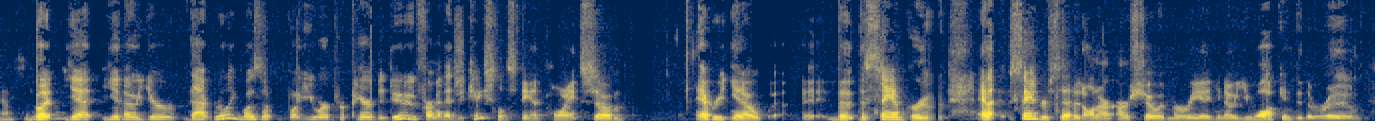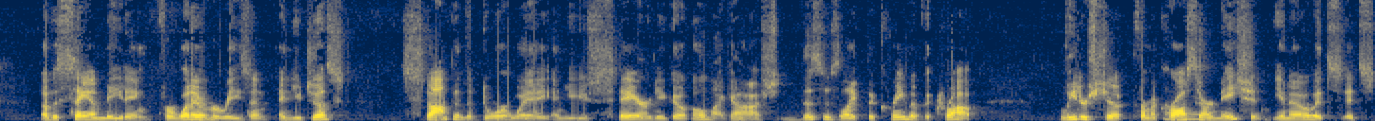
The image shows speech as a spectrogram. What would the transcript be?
Absolutely. But yet, you know, you're that really wasn't what you were prepared to do from an educational standpoint. So every you know the the sam group and sandra said it on our, our show with maria you know you walk into the room of a SAM meeting for whatever reason, and you just stop in the doorway and you stare and you go, oh my gosh, this is like the cream of the crop leadership from across oh, yeah. our nation. You know, it's, it's,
